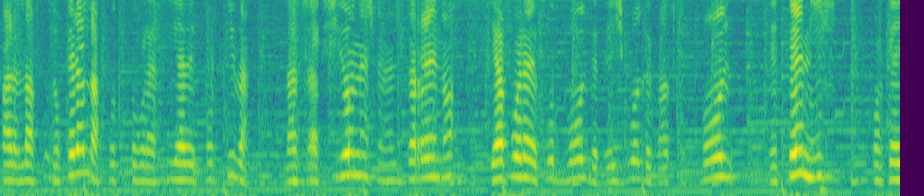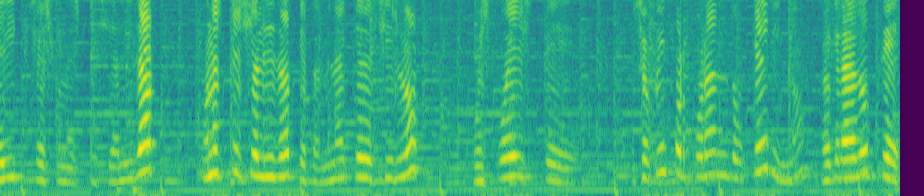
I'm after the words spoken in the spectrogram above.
para lo que era la fotografía deportiva, las acciones en el terreno, ya fuera de fútbol, de béisbol, de básquetbol, de tenis, porque ahí pues, es una especialidad, una especialidad que también hay que decirlo, pues fue este, se fue incorporando Kevin, ¿no? Al grado que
